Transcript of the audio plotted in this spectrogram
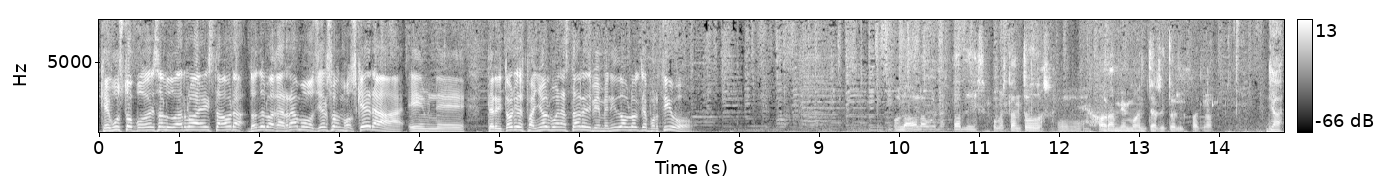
Qué gusto poder saludarlo a esta hora. ¿Dónde lo agarramos? Gerson Mosquera, en eh, territorio español. Buenas tardes, bienvenido a Blog Deportivo. Hola, hola, buenas tardes. ¿Cómo están todos? Eh, ahora mismo en territorio español. Ya,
